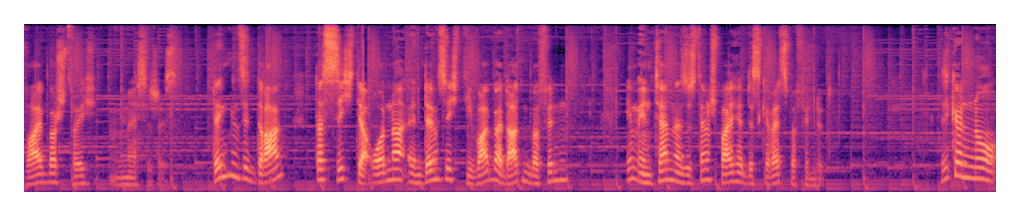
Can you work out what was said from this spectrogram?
Viber-Messages. Denken Sie daran, dass sich der Ordner, in dem sich die Viber-Daten befinden, im internen Systemspeicher des Geräts befindet. Sie können nur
